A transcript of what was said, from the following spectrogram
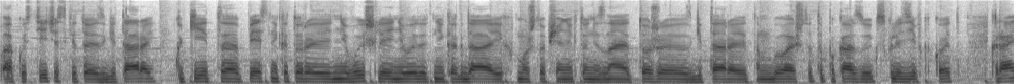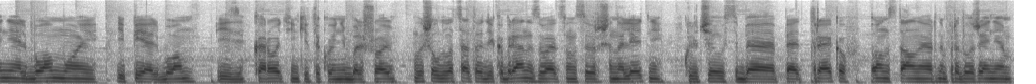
акустически, то есть гитарой. Какие-то песни, которые не вышли и не выйдут никогда, их, может, вообще никто не знает, тоже с гитарой. Там бывает что-то показываю, эксклюзив какой-то. Крайний альбом мой, EP-альбом, Изи. Коротенький такой, небольшой. Вышел 20 декабря, называется он «Совершеннолетний». Включил в себя пять треков. Он стал, наверное, продолжением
